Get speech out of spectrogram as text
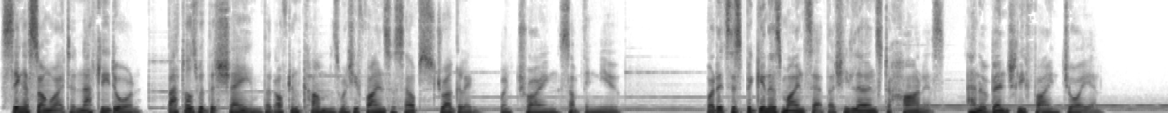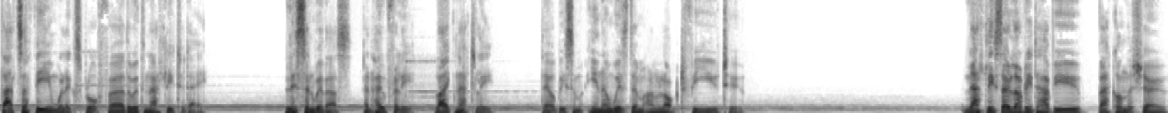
singer songwriter Natalie Dawn battles with the shame that often comes when she finds herself struggling when trying something new. But it's this beginner's mindset that she learns to harness and eventually find joy in. That's a theme we'll explore further with Natalie today. Listen with us, and hopefully, like Natalie, there'll be some inner wisdom unlocked for you too. Natalie, so lovely to have you back on the show.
